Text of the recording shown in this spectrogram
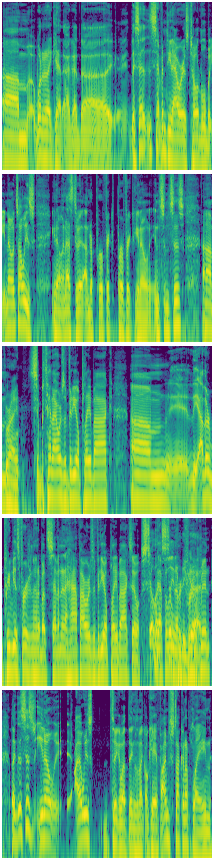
Um, what did I get? I got uh, they said 17 hours total, but you know it's always you know an estimate under perfect perfect you know instances. Um, Right. 10 hours of video playback. Um, the other previous version had about seven and a half hours of video playback. So Still, that's definitely still an pretty good. improvement. Like this is, you know, I always think about things I'm like, okay, if I'm stuck on a plane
